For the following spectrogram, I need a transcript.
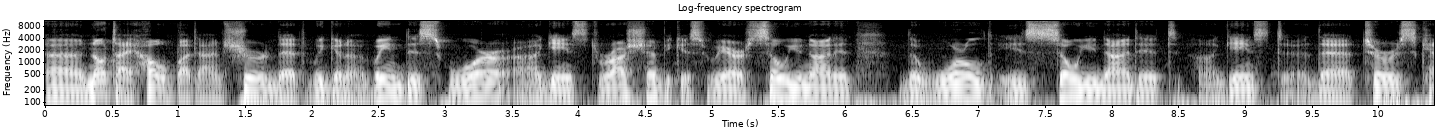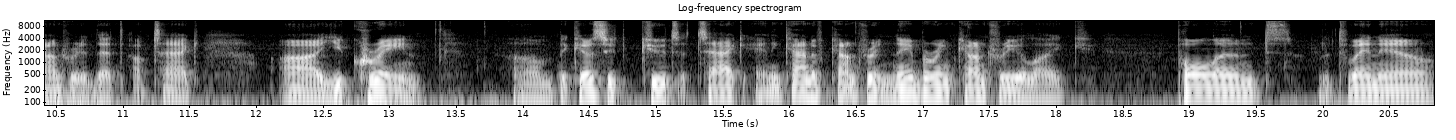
uh, not I hope, but I'm sure that we're gonna win this war against Russia because we are so united. The world is so united against the terrorist country that attack uh, Ukraine. Um, because it could attack any kind of country, neighboring country like Poland, Lithuania,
